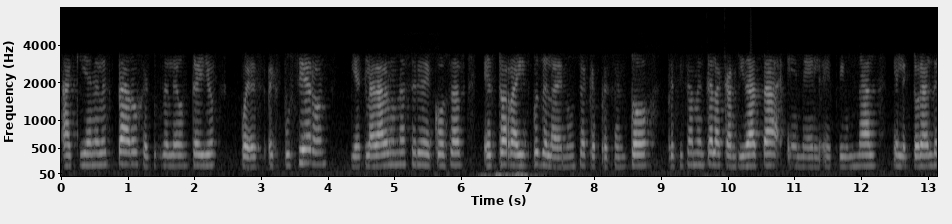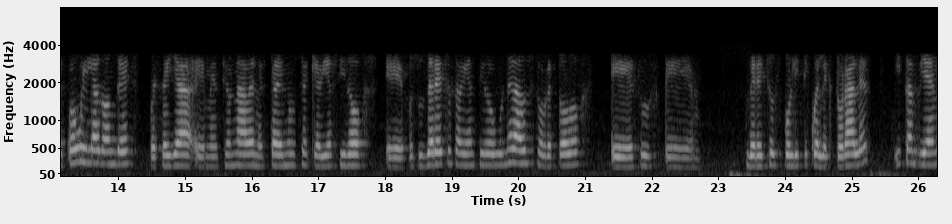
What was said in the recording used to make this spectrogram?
aquí en el estado, Jesús de León Tello, pues expusieron y aclararon una serie de cosas esto a raíz pues de la denuncia que presentó precisamente a la candidata en el, eh, Tribunal Electoral de Coahuila, donde pues ella mencionaba en esta denuncia que había sido, pues sus derechos habían sido vulnerados y sobre todo sus derechos político-electorales. Y también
